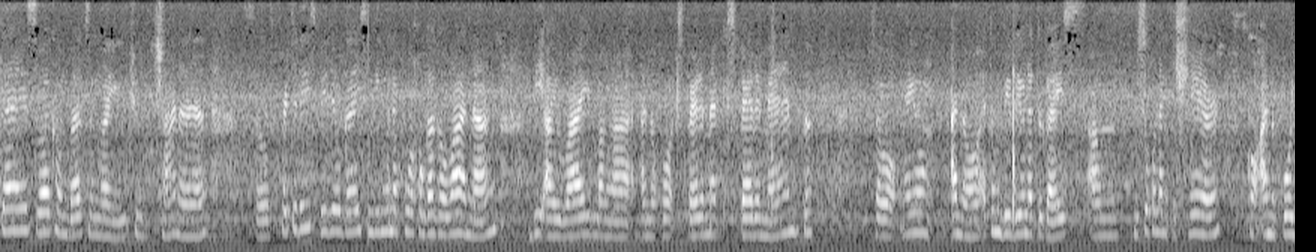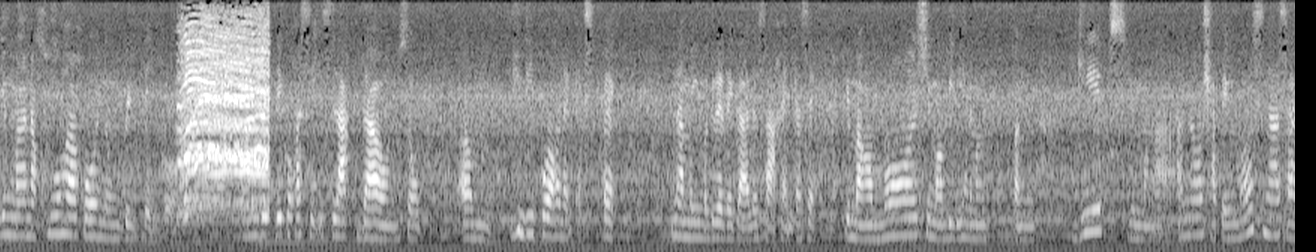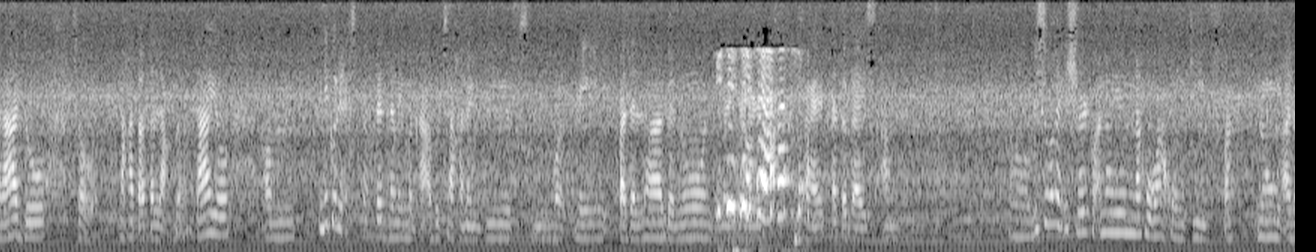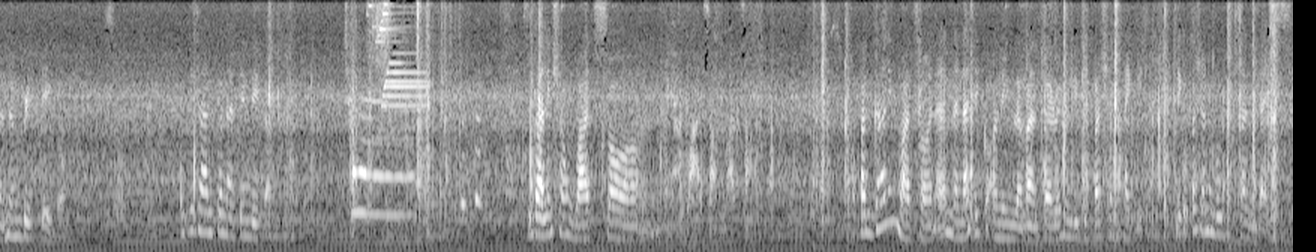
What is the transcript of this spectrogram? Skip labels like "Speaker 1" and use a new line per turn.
guys! Welcome back to my YouTube channel. So, for today's video guys, hindi mo na po ako gagawa ng DIY, mga ano ko, experiment, experiment. So, ngayong ano, itong video na to guys, um, gusto ko lang i-share kung ano po yung mga nakuha ko nung birthday ko. Yung birthday ko kasi is lockdown. So, um, hindi po ako nag-expect na may magre-regalo sa akin kasi yung mga malls, yung mga bilihan ng mga pang gifts, yung mga ano, shopping malls nga, sarado. So, nakatotal lockdown tayo. Um, hindi ko rin expected na may mag-aabot sa akin ng gifts, may, may padala, ganun, ganun, ganun. Kahit, eto guys, um, uh, gusto ko lang i-share ko ano yung nakuha kong gift ah, nung, ano, nung birthday ko. So, umpisahan po natin dito. So, galing siyang Watson. Ayan, Watson, Watson. Kapag galing Watson, alam na natin kung ano yung laman. Pero hindi ko pa siya nakikita. Hindi ko pa siya nabubuksan, guys.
